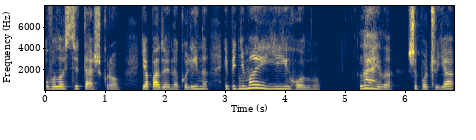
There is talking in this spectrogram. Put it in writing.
У волоссі теж кров. Я падаю на коліна і піднімаю її голову. Лейла, шепочу я,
